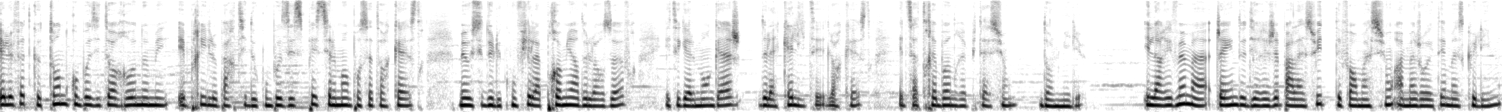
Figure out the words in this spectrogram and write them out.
et le fait que tant de compositeurs renommés aient pris le parti de composer spécialement pour cet orchestre, mais aussi de lui confier la première de leurs œuvres, est également gage de la qualité de l'orchestre et de sa très bonne réputation dans le milieu. Il arrive même à Jane de diriger par la suite des formations à majorité masculine,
